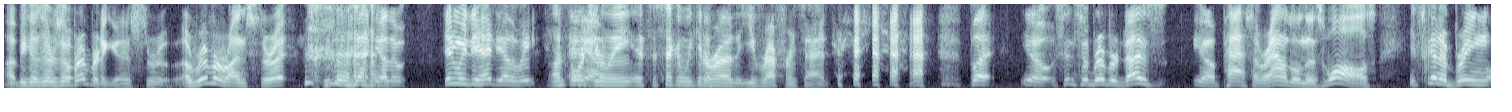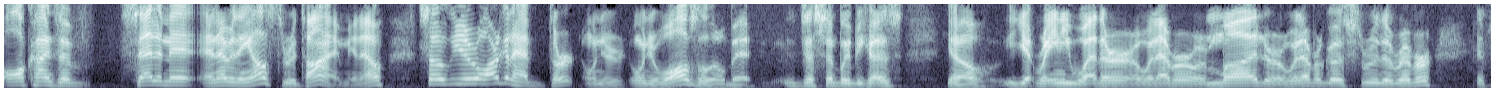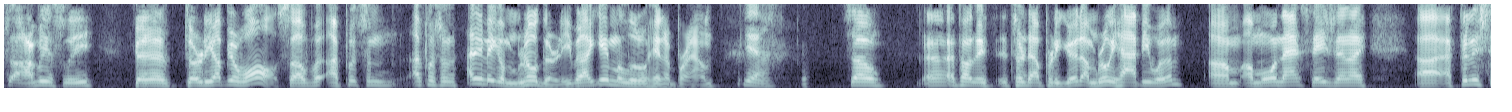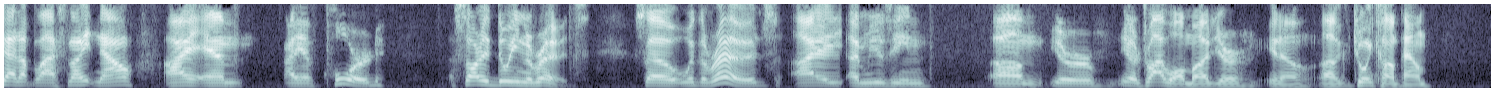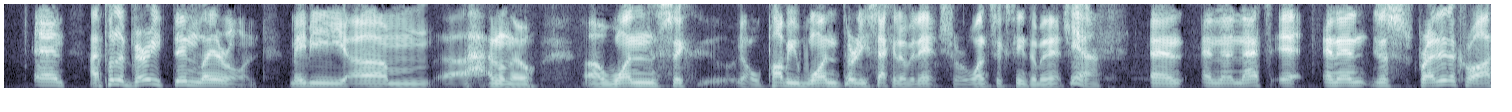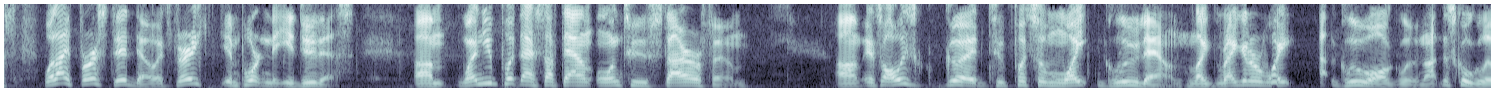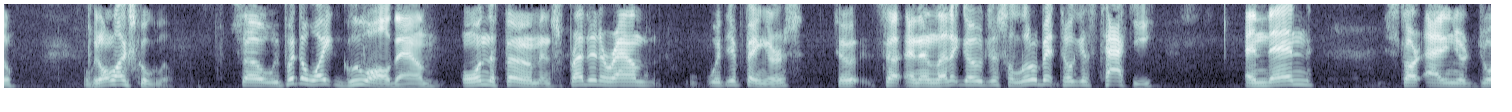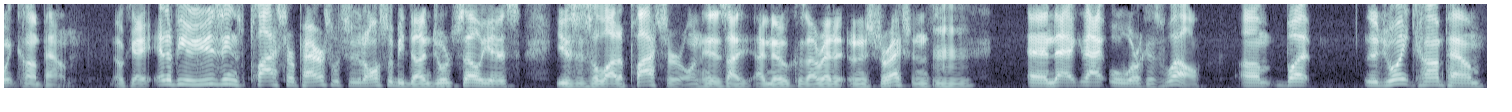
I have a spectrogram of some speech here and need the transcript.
Uh, because there's a river that goes through. A river runs through it. Didn't we the other, didn't we do that the other week? Unfortunately, it's the second week in a row that you've referenced that. but you know, since the river does you know pass around on those walls, it's going to bring all kinds of sediment and everything else through time. You know, so you are going to have dirt on your on your walls a little bit, just simply because you know you get rainy weather or whatever, or mud or whatever goes through the river. It's obviously gonna dirty up your walls. So I put, some, I put some. I didn't make them real dirty, but I gave them a little hint of brown. Yeah. So uh, I thought it, it turned out pretty good. I'm really happy with them. Um, I'm on that stage, and I uh, I finished that up last night. Now I am I have poured, started doing the roads. So with the roads, I am using um, your you know drywall mud, your you know uh, joint compound, and I put a very thin layer on, maybe um, uh, I don't know, uh, one six, you know, probably one thirty second of an inch or one sixteenth of an inch. Yeah. And and then that's it. And then just spread it across. What I first did though, it's very important that you do this. Um, when you put that stuff down onto styrofoam, um, it's always good to put some white glue down, like regular white uh, glue all glue, not the school glue. We don't like school glue. So we put the white glue all down on the foam and spread it around with your fingers to so and then let it go just a little bit till it gets tacky, and then start adding your joint compound. Okay, and if you're using plaster Paris, which can also be done, George Sellios uses a lot of plaster on his. I, I know because I read it in his directions, hmm and that that will work as well. Um, but the joint compound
